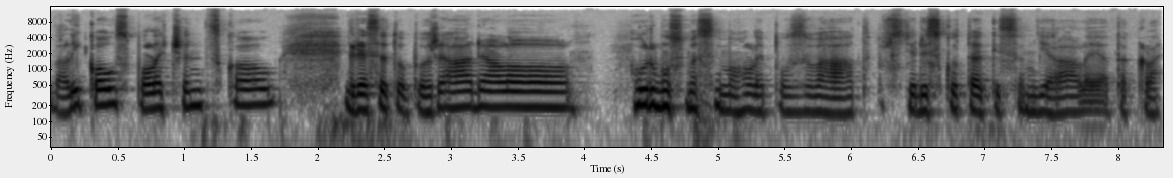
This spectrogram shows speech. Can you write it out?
velikou společenskou, kde se to pořádalo, Hudbu jsme si mohli pozvat, prostě diskotéky jsem dělali a takhle.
